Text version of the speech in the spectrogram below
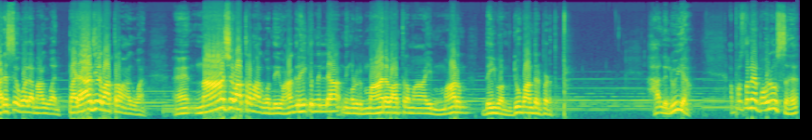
പരസ്യകോലമാകുവാൻ പരാജയപാത്രമാകുവാൻ നാശപാത്രമാകുവാൻ ദൈവം ആഗ്രഹിക്കുന്നില്ല. നിങ്ങളൊരു മാനപാത്രമായി മാറും ദൈവം രൂപാന്തരപ്പെടുത്തും. ഹല്ലേലൂയ. അപ്പോൾ പൗലോസ്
